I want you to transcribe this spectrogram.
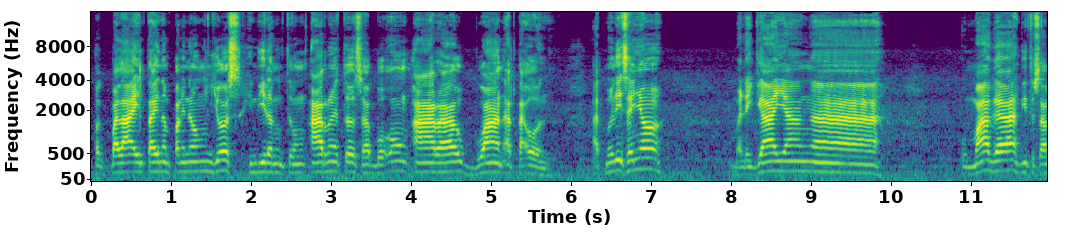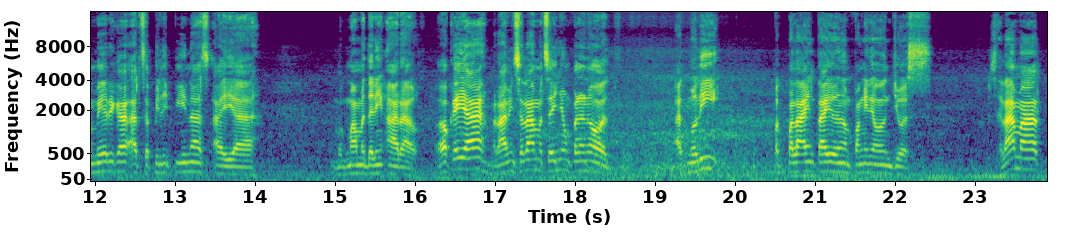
pagpalain tayo ng Panginoong Diyos, hindi lang itong araw na ito, sa buong araw, buwan at taon. At muli sa inyo, maligayang ah, umaga dito sa Amerika at sa Pilipinas ay ah, magmamadaling araw. Okay ah, maraming salamat sa inyong panonood. At muli, pagpalain tayo ng Panginoon Diyos. Salamat!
